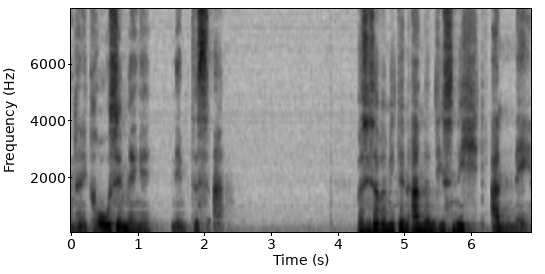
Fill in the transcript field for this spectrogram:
Und eine große Menge nimmt es an. Was ist aber mit den anderen, die es nicht annehmen?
